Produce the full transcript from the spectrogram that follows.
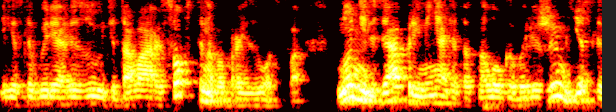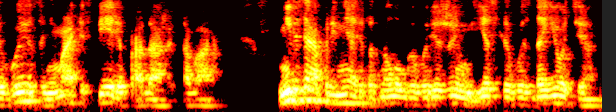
если вы реализуете товары собственного производства, но нельзя применять этот налоговый режим, если вы занимаетесь перепродажей товаров. Нельзя применять этот налоговый режим, если вы сдаете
